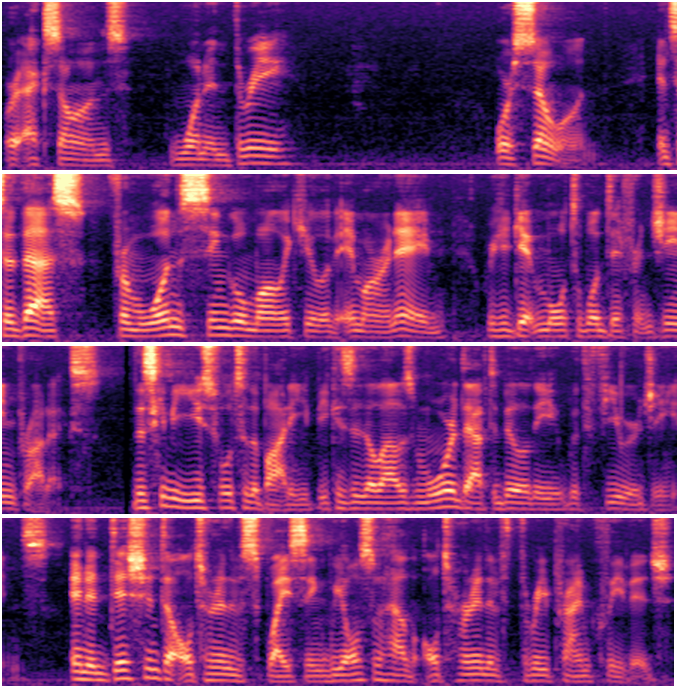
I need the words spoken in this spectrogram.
or exons 1 and 3, or so on. And so thus, from one single molecule of mRNA, we could get multiple different gene products. This can be useful to the body because it allows more adaptability with fewer genes. In addition to alternative splicing, we also have alternative 3' cleavage.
